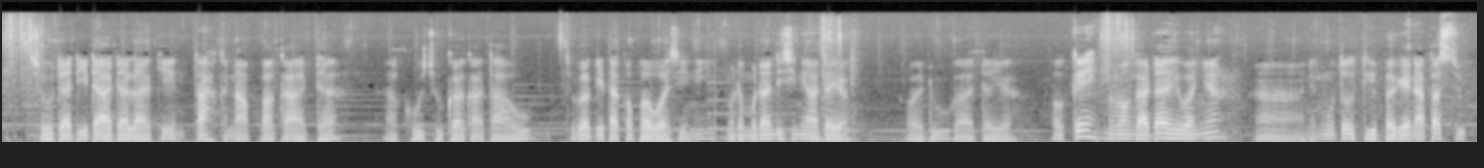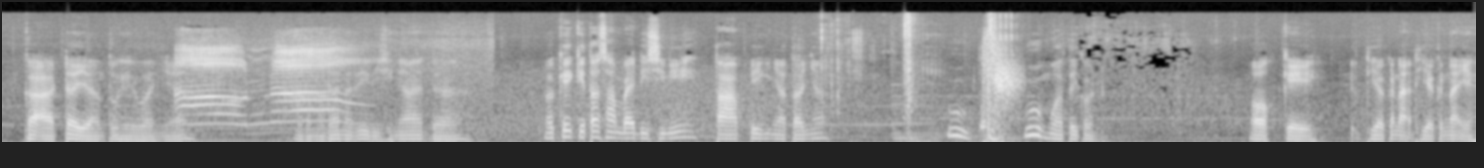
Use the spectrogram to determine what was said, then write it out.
Sudah tidak ada lagi. Entah kenapa gak ada. Aku juga gak tahu. Coba kita ke bawah sini. Mudah-mudahan di sini ada ya. Waduh, gak ada ya. Oke, memang gak ada hewannya. Nah, ini untuk di bagian atas juga ada ya untuk hewannya. Oh, Mudah-mudahan nanti di sini ada. Oke, kita sampai di sini, tapi nyatanya, uh, uh, mati kon. Oke, dia kena, dia kena ya.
